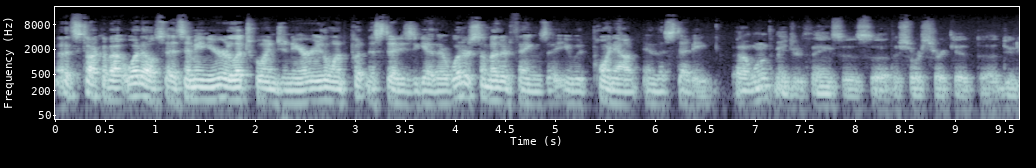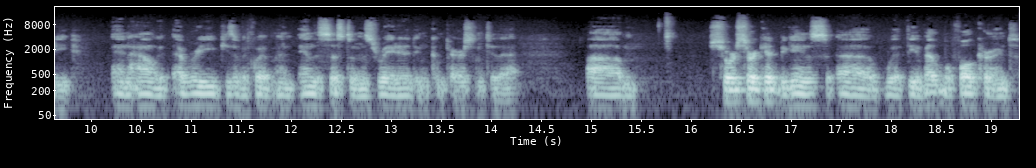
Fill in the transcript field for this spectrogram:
Let's talk about what else is. I mean, you're an electrical engineer. You're the one putting the studies together. What are some other things that you would point out in the study? Uh, one of the major things is uh, the short circuit uh, duty and how every piece of equipment in the system is rated in comparison to that. Um, short circuit begins uh, with the available fault current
